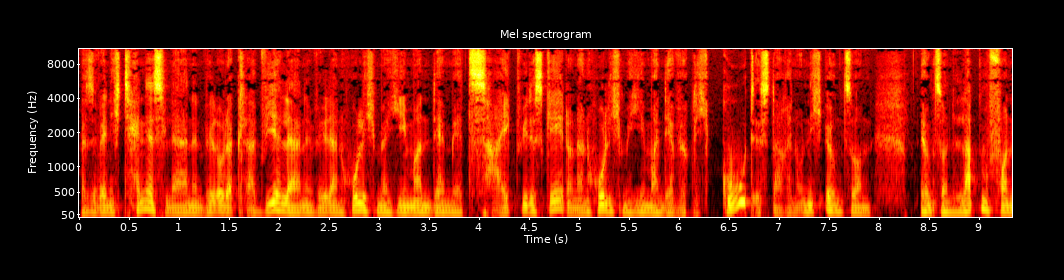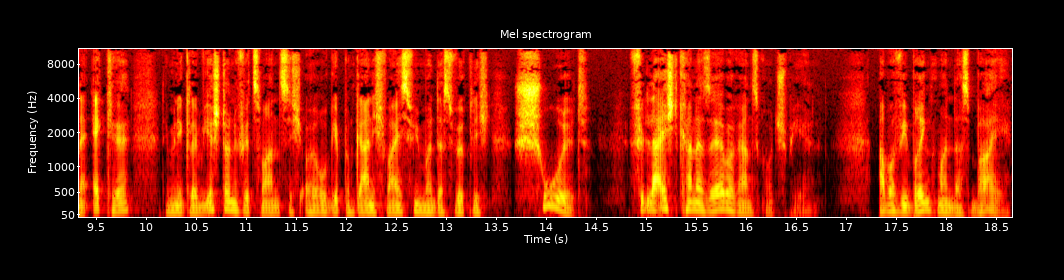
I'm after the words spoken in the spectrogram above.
Also wenn ich Tennis lernen will oder Klavier lernen will, dann hole ich mir jemanden, der mir zeigt, wie das geht. Und dann hole ich mir jemanden, der wirklich gut ist darin und nicht irgend so irgend so Lappen von der Ecke, der mir eine Klavierstunde für 20 Euro gibt und gar nicht weiß, wie man das wirklich schult. Vielleicht kann er selber ganz gut spielen. Aber wie bringt man das bei?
